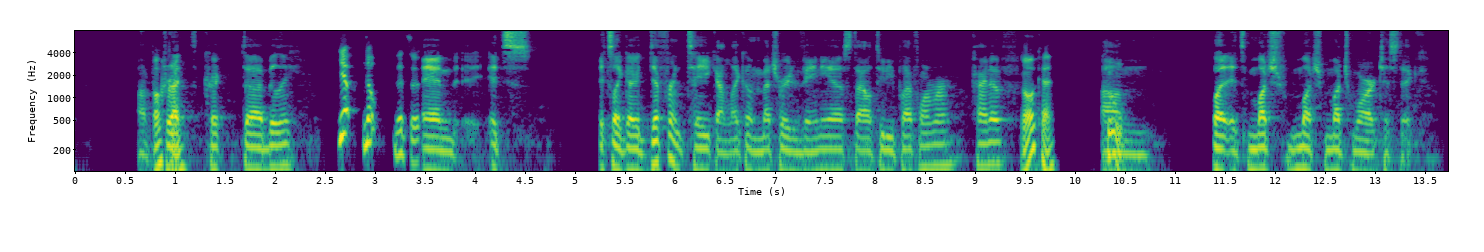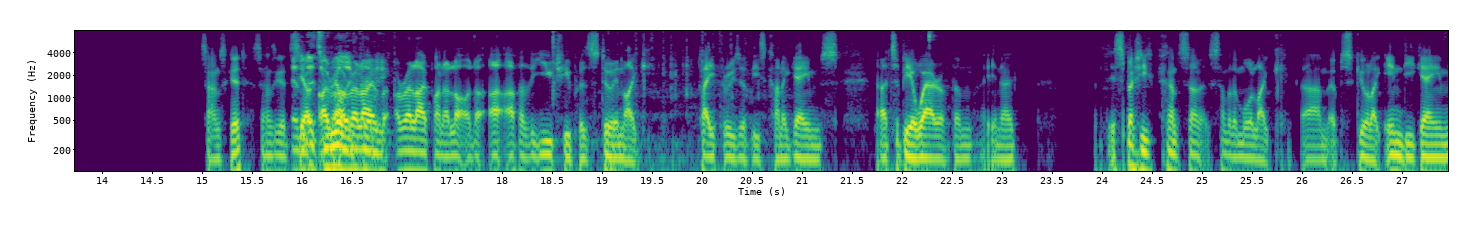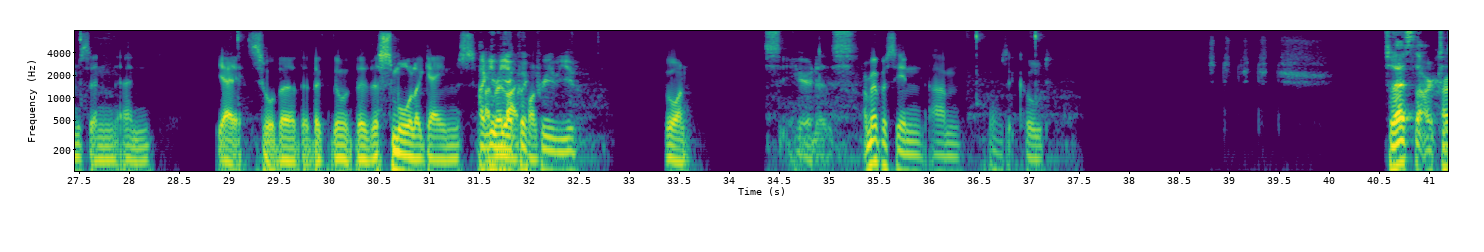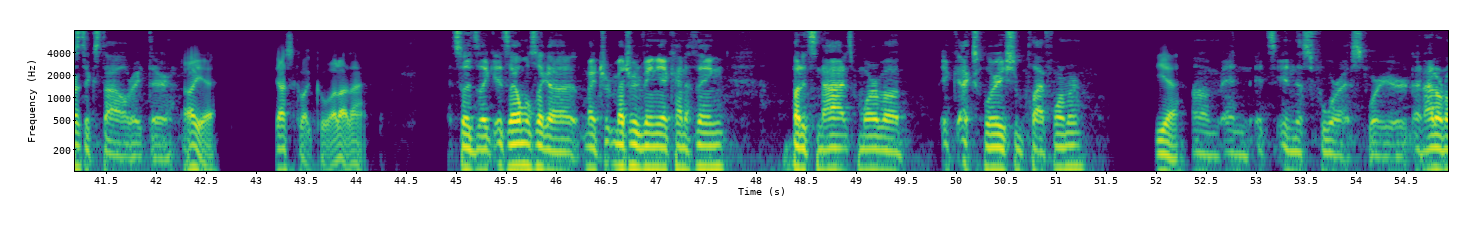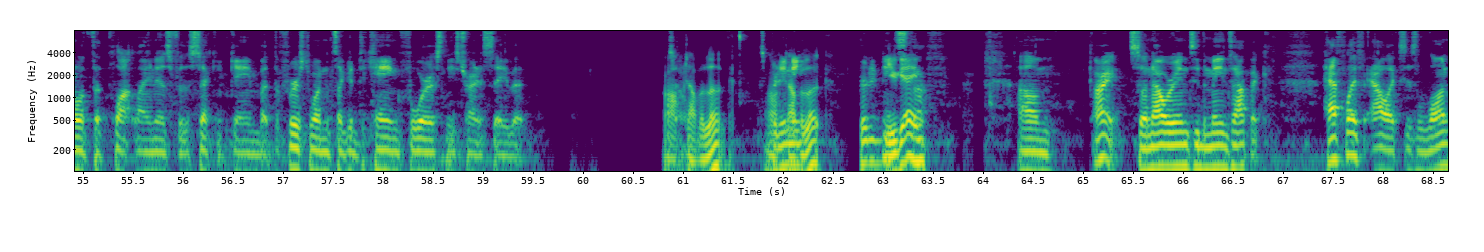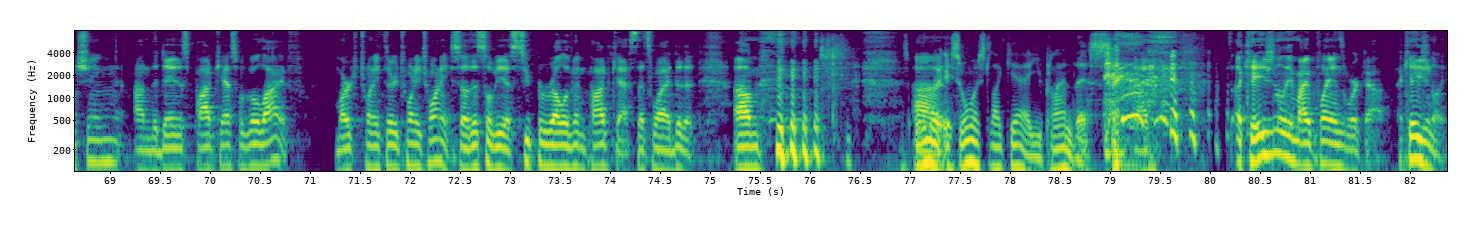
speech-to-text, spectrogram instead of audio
Um, okay. Correct, correct, uh, Billy. Yep. Nope. That's it. And it's it's like a different take on like a Metroidvania style 2D platformer, kind of. Okay. Cool. Um, but it's much, much, much more artistic. Sounds good. Sounds good. See, it's I, really I, rely, I rely upon a lot of other YouTubers doing like playthroughs of these kind of games uh, to be aware of them. You know, especially kind of some, some of the more like um, obscure like indie games and and yeah, it's sort of the the, the, the smaller games. I'll give you a quick preview. Go on. Let's see, here it is. I remember seeing um, what was it called? So that's the artistic style right there. Oh yeah, that's quite cool. I like that. So it's like it's almost like a Metroidvania kind of thing, but it's not. It's more of a exploration platformer. Yeah. Um, and it's in this forest where you're, and I don't know what the plot line is for the second game, but the first one it's like a decaying forest and he's trying to save it. I'll so, have to have a look. It's pretty neat. Have a look. Pretty neat New stuff. Game. Um, all right, so now we're into the main topic. Half Life Alyx is launching on the day this podcast will go live. March 23rd, 2020. So this will be a super relevant podcast. That's why I did it. Um, it's, almost, uh, it's, almost, like, yeah, you planned this. occasionally my plans work out. Occasionally.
